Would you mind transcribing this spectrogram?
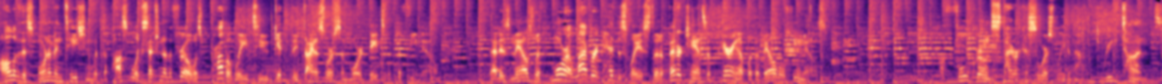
All of this ornamentation, with the possible exception of the frill, was probably to get the dinosaur some more dates with the female. That is, males with more elaborate head displays stood a better chance of pairing up with available females A full grown Styracosaurus weighed about 3 tons.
